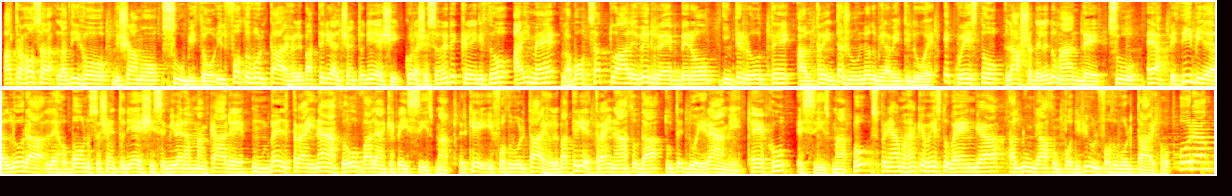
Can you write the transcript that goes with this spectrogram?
altra cosa la dico diciamo subito, il fotovoltaico e le batterie al 110 con la cessione del credito, ahimè, la bozza attuale verrebbero interrotte al 30 giugno 2022 e questo lascia lascia delle domande su è appetibile allora l'eco bonus 110 se mi viene a mancare un bel trainato vale anche per il sisma perché il fotovoltaico e le batterie è trainato da tutti e due i rami eco e sisma. Oh, speriamo che anche questo venga allungato un po' di più il fotovoltaico. Ora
